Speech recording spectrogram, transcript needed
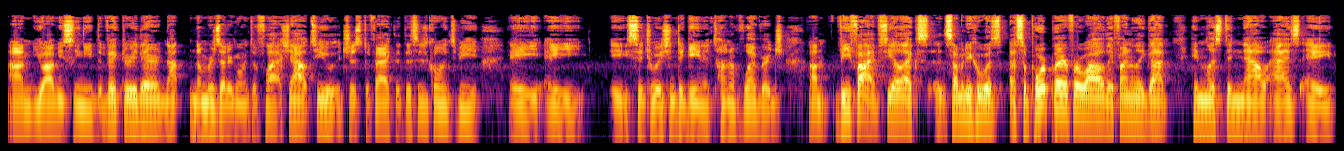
Um, you obviously need the victory there, not numbers that are going to flash out to you. It's just the fact that this is going to be a, a a situation to gain a ton of leverage. Um, V5, CLX, somebody who was a support player for a while, they finally got him listed now as a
